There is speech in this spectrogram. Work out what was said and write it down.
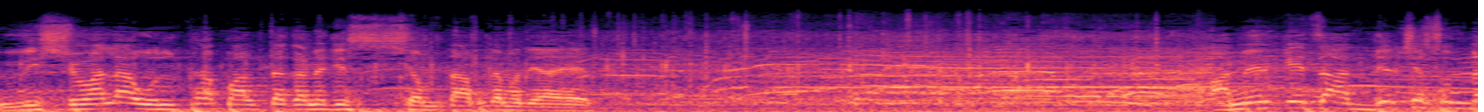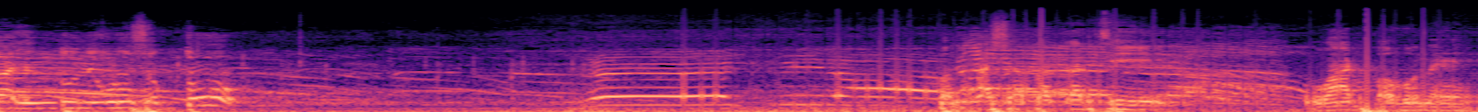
विश्वाला उलथा पालथा करण्याची क्षमता आपल्यामध्ये आहे. अमेरिकेचा अध्यक्ष सुद्धा हिंदू निवडू शकतो. पण अशा प्रकारची वाट पाहू नये.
